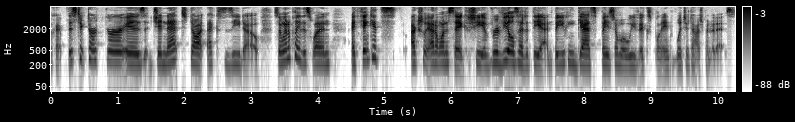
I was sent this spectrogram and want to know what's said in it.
Okay, this TikToker is Jeanette.xzeto. So I'm gonna play this one. I think it's actually I don't want to say it because she reveals it at the end, but you can guess based on what we've explained which attachment it is.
